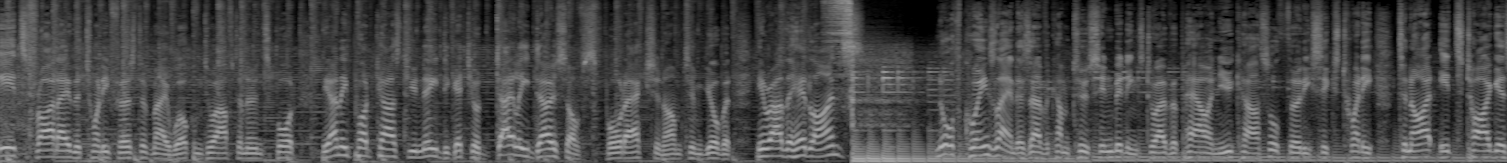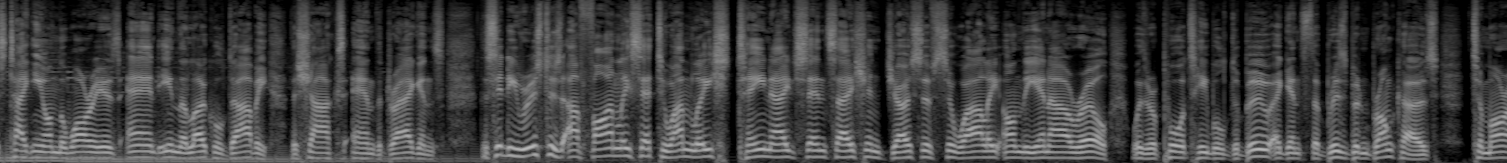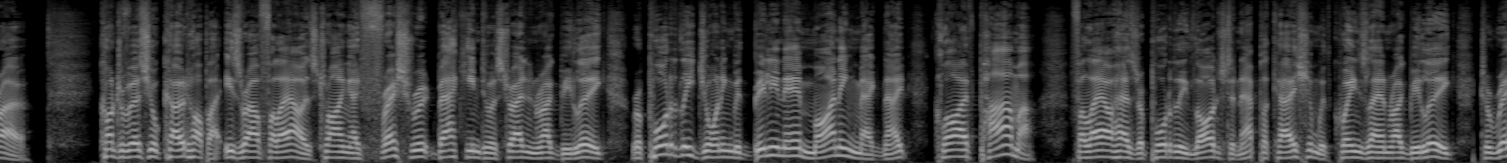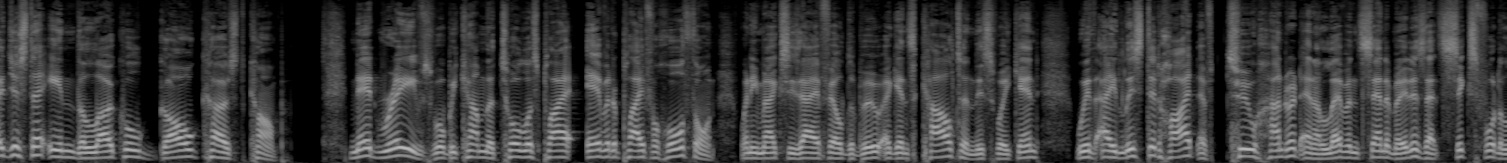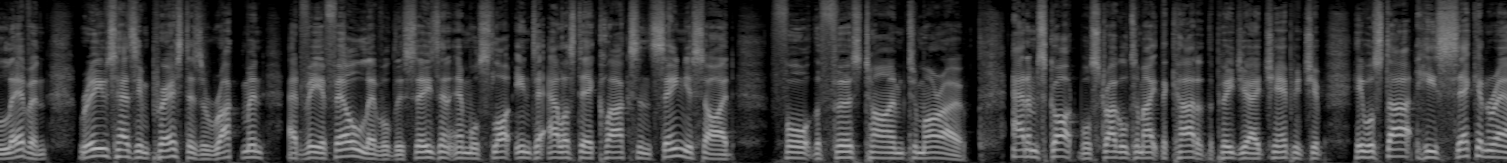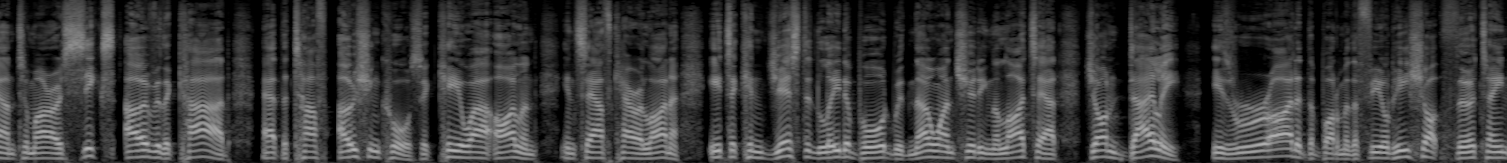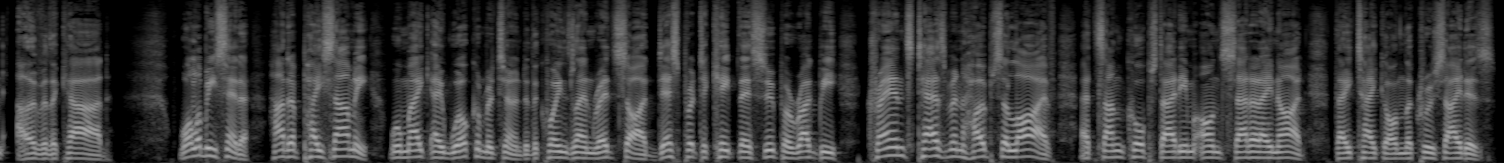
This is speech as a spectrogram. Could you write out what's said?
It's Friday, the 21st of May. Welcome to Afternoon Sport, the only podcast you need to get your daily dose of sport action. I'm Tim Gilbert. Here are the headlines. North Queensland has overcome two sin binnings to overpower Newcastle 36 20. Tonight, it's Tigers taking on the Warriors, and in the local derby, the Sharks and the Dragons. The Sydney Roosters are finally set to unleash teenage sensation Joseph Suaalii on the NRL, with reports he will debut against the Brisbane Broncos tomorrow. Controversial code hopper Israel Folau is trying a fresh route back into Australian Rugby League, reportedly joining with billionaire mining magnate Clive Palmer. Folau has reportedly lodged an application with Queensland Rugby League to register in the local Gold Coast comp. Ned Reeves will become the tallest player ever to play for Hawthorn when he makes his AFL debut against Carlton this weekend with a listed height of 211 centimetres at 6 foot 11. Reeves has impressed as a ruckman at VFL level this season and will slot into Alastair Clarkson's senior side for the first time tomorrow. Adam Scott will struggle to make the cut at the PGA Championship. He will start his second round tomorrow, six over the card at the tough ocean course at Kiawah Island in South Carolina. It's a congested leaderboard with no one shooting the lights out. John Daly is right at the bottom of the field. He shot 13 over the card. Wallaby centre Hunter Paisami will make a welcome return to the Queensland Red side, desperate to keep their Super Rugby Trans Tasman hopes alive at Suncorp Stadium on Saturday night. They take on the Crusaders.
